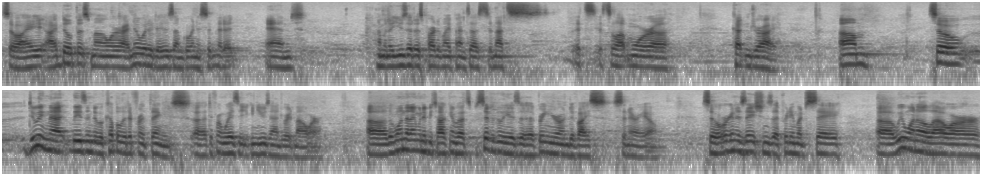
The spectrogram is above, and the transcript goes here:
So I, I built this malware, I know what it is, I'm going to submit it, and I'm going to use it as part of my pen test, and that's, it's, it's a lot more uh, cut and dry. Um, so doing that leads into a couple of different things, uh, different ways that you can use Android malware. Uh, the one that I'm going to be talking about specifically is a bring your own device scenario. So organizations that pretty much say, uh, we want to allow our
